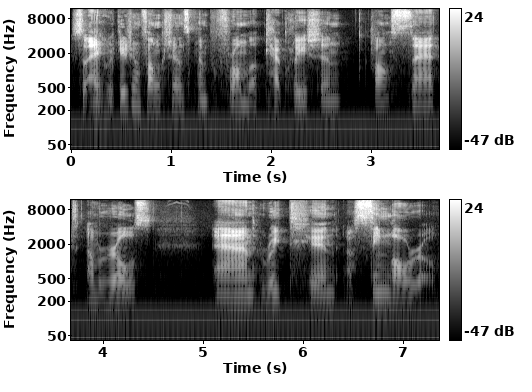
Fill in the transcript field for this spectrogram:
so aggregation functions can perform a calculation on set of rows and retain a single row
